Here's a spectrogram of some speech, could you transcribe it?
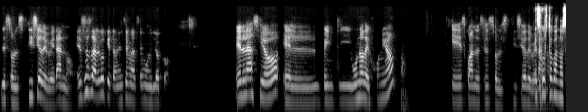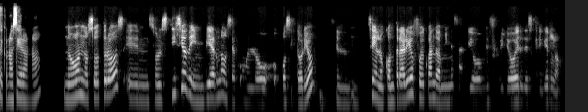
de solsticio de verano. Eso es algo que también se me hace muy loco. Él nació el 21 de junio, que es cuando es el solsticio de verano. Es justo cuando se conocieron, ¿no? No, nosotros en solsticio de invierno, o sea, como en lo opositorio, sí, en lo contrario fue cuando a mí me salió, me fluyó el describirlo.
